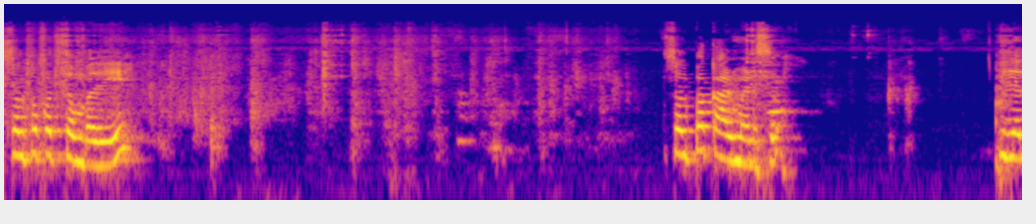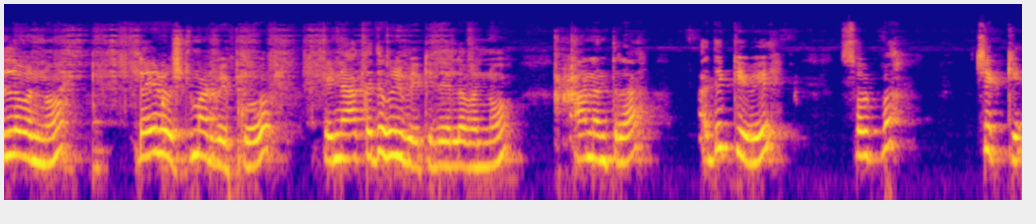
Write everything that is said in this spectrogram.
ಸ್ವಲ್ಪ ಕೊತ್ತಂಬರಿ, ಸ್ವಲ್ಪ ಕಾಳುಮೆಣಸು, ಇದೆಲ್ಲವನ್ನು ಡೈ ರೋಸ್ಟ್ ಮಾಡಬೇಕು. ಎಣ್ಣೆ ಹಾಕದೆ ಹುರಿಬೇಕು ಇದೆಲ್ಲವನ್ನು. ಆನಂತರ ಅದಕ್ಕೆ ಸ್ವಲ್ಪ ಚಕ್ಕೆ.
